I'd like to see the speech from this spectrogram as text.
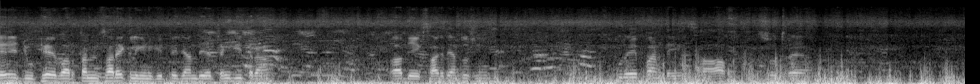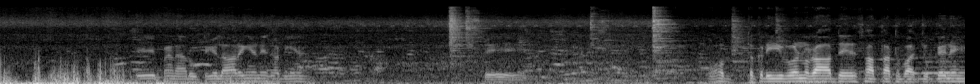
ਇੱਥੇ ਜੂਠੇ ਬਰਤਨ ਸਾਰੇ ਕਲੀਨ ਕੀਤੇ ਜਾਂਦੇ ਆ, ਚੰਗੀ ਤਰ੍ਹਾਂ। ਆ ਦੇਖ ਸਕਦੇ ਆ ਤੁਸੀਂ। ਪੂਰੇ ਭਾਂਡੇ ਸਾਫ਼, ਸੁਥਰਾ ਇਹ ਭੈਣਾਂ ਰੋਟੀਆਂ ਲਾ ਰਹੀਆਂ ਨੇ ਸਾਡੀਆਂ। ਤੇ ਉਹ ਤਕਰੀਬਨ ਰਾਤ ਦੇ 7-8 ਵੱਜ ਚੁੱਕੇ ਨੇ।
